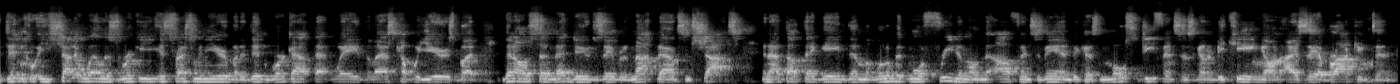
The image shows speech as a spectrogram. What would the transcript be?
It didn't. He shot it well his rookie, his freshman year, but it didn't work out that way the last couple years. But then all of a sudden, that dude was able to knock down some shots, and I thought that gave them a little bit more freedom on the offensive end because most defense is going to be keying on Isaiah Brockington,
